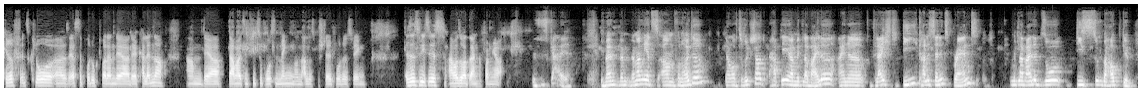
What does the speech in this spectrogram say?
Griff ins Klo, äh, das erste Produkt war dann der, der Kalender, ähm, der damals in viel zu großen Mengen und alles bestellt wurde. Deswegen es ist, wie es ist, aber so hat es angefangen, ja. Es ist geil. Ich meine, wenn, wenn man jetzt ähm, von heute darauf zurückschaut, habt ihr ja mittlerweile eine, vielleicht die Calisthenics Brand mittlerweile so, die es so überhaupt gibt.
